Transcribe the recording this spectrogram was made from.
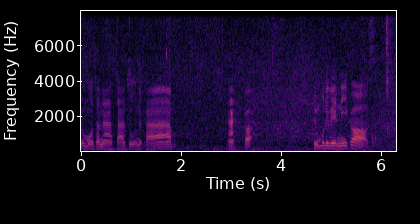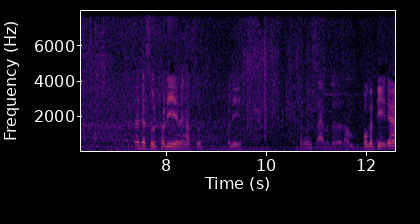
นโมทนาสาธุนะครับอะก็ถึงบริเวณนี้ก็ น่าจะสุดพอดีนะครับ สุดพอดีถนนสายวัฒนธรรมปกติเนี่ย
